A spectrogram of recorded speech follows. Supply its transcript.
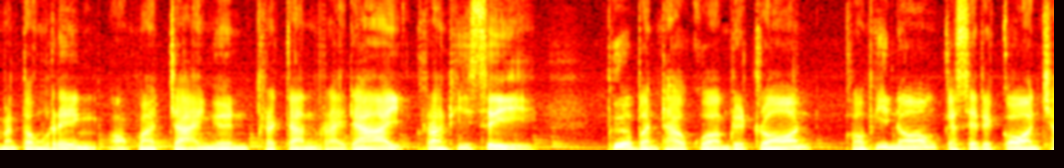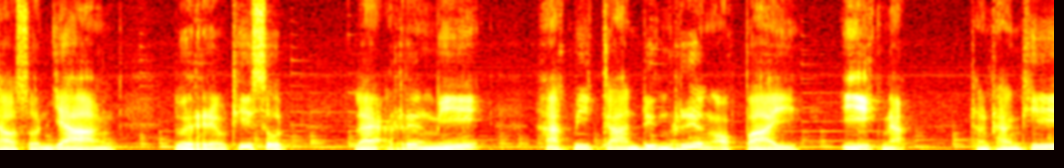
มันต้องเร่งออกมาจ่ายเงินประกันรายได้ครั้งที่ 4 เพื่อบรรเทาความเดือดร้อนของพี่น้องเกษตรกรชาวสวนยาง โดยเร็วที่สุด และเรื่องนี้หากมีการดึงเรื่องออกไปอีกนะ่ะทั้งๆทที่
